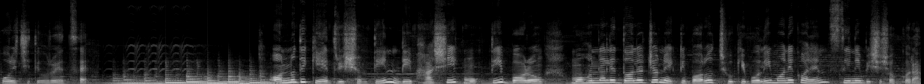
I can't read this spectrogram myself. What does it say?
পরিচিতিও রয়েছে। অন্যদিকে দৃশ্যম তিন দ্বিভাষিক, মুক্তি, বরং মোহনলালের দলের জন্য একটি বড় ঝুঁকি বলেই মনে করেন সিনে বিশেষজ্ঞরা।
